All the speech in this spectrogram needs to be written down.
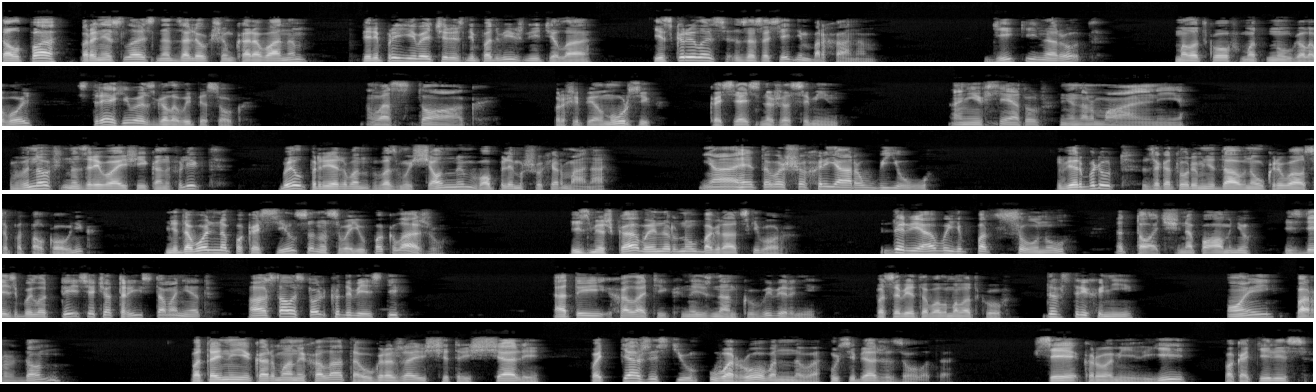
Толпа пронеслась над залегшим караваном, перепрыгивая через неподвижные тела, и скрылась за соседним барханом. Дикий народ! Молотков мотнул головой, стряхивая с головы песок. «Восток!» — прошипел Мурсик, косясь на Жасмин. «Они все тут ненормальные». Вновь назревающий конфликт был прерван возмущенным воплем Шухермана. «Я этого шахрияра убью!» Верблюд, за которым недавно укрывался подполковник, недовольно покосился на свою поклажу. Из мешка вынырнул багратский вор. «Дырявый подсунул. Точно помню. Здесь было тысяча триста монет, а осталось только двести». А ты халатик наизнанку выверни, — посоветовал Молотков. — Да встряхни. — Ой, пардон. Потайные карманы халата угрожающе трещали под тяжестью уворованного у себя же золота. Все, кроме Ильи, покатились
